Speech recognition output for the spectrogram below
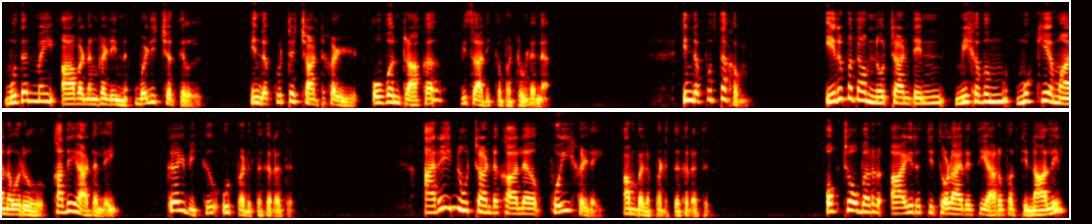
முதன்மை ஆவணங்களின் வெளிச்சத்தில் இந்த குற்றச்சாட்டுகள் ஒவ்வொன்றாக விசாரிக்கப்பட்டுள்ளன. இந்த புத்தகம் இருபதாம் நூற்றாண்டின் மிகவும் முக்கியமான ஒரு கதையாடலை கேள்விக்கு உட்படுத்துகிறது. அரை நூற்றாண்டு கால பொய்களை அம்பலப்படுத்துகிறது. அக்டோபர் ஆயிரத்தி தொள்ளாயிரத்தி அறுபத்தி நாலில்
